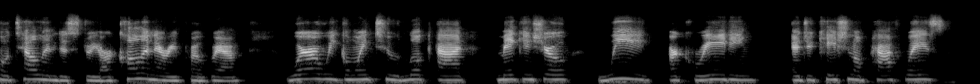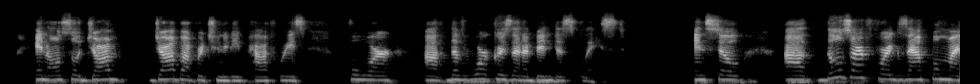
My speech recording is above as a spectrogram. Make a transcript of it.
hotel industry, our culinary program. Where are we going to look at making sure we are creating educational pathways and also job, job opportunity pathways for uh, the workers that have been displaced? And so uh, those are, for example, my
